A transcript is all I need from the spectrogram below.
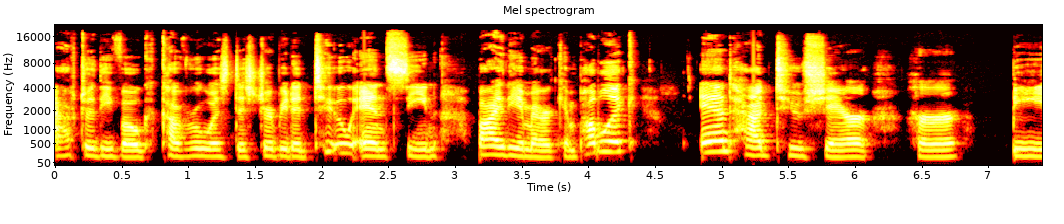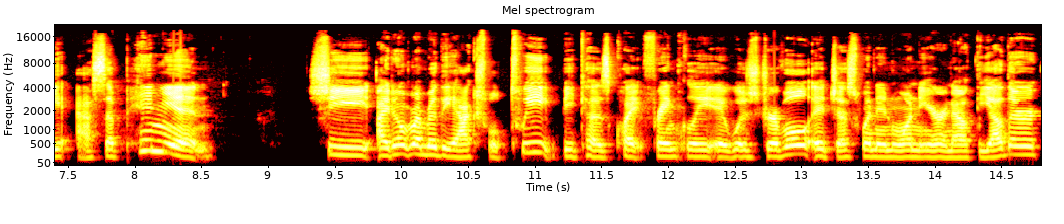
after the Vogue cover was distributed to and seen by the American public and had to share her BS opinion. She, I don't remember the actual tweet because, quite frankly, it was drivel. It just went in one ear and out the other.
